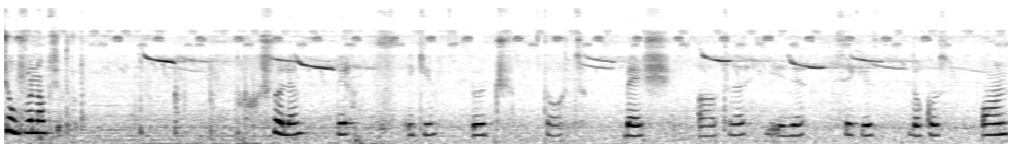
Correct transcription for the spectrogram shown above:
Çabuk fena atıştı. Şöyle 1, 2, 3, 4, 5, 6, 7, 8, 9, 10,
